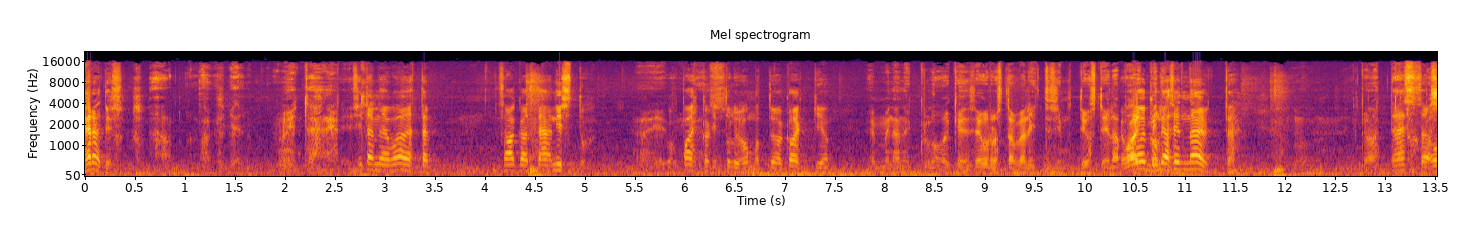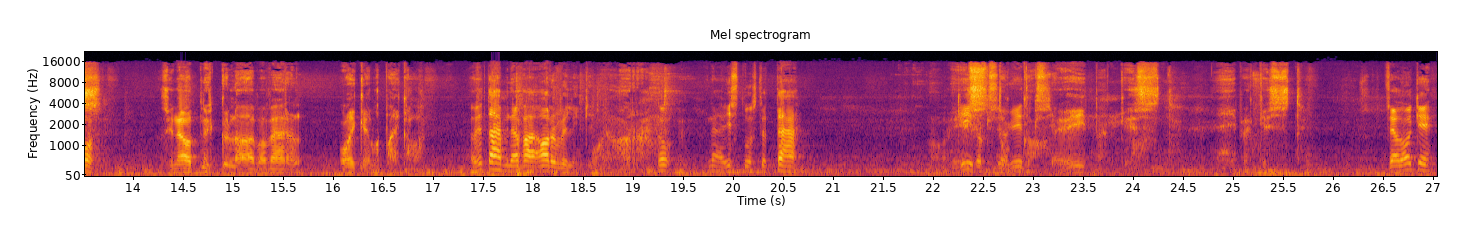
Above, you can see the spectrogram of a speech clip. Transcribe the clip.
Herätys! Mitä nyt? Sitä minä vaan, että saakaa tähän istua. Paikkakin tuli hommattua kaikki ja... En minä nyt kyllä oikein seurasta välittäisi, mutta jos teillä Joo, paikka... minä sen näyttää. Katsotaanpas. Tässä on. Sinä oot nyt kyllä aivan väärällä oikealla paikalla. No sitähän minä vähän arvelinkin. Voi harra. No, minä istun sitten tähän. Kiitoksia, kiitoksia. Eipä kestä. Eipä kestä. Se on oikein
